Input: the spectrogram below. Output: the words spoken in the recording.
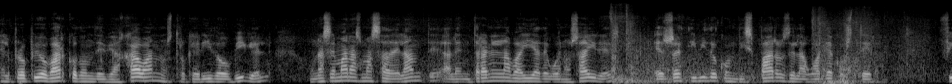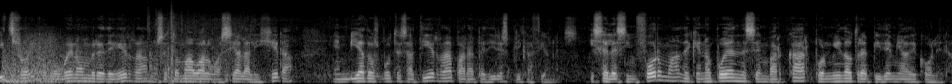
El propio barco donde viajaban, nuestro querido Beagle, unas semanas más adelante, al entrar en la bahía de Buenos Aires, es recibido con disparos de la Guardia Costera. Fitzroy, como buen hombre de guerra, no se tomaba algo así a la ligera, envía dos botes a tierra para pedir explicaciones, y se les informa de que no pueden desembarcar por miedo a otra epidemia de cólera.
